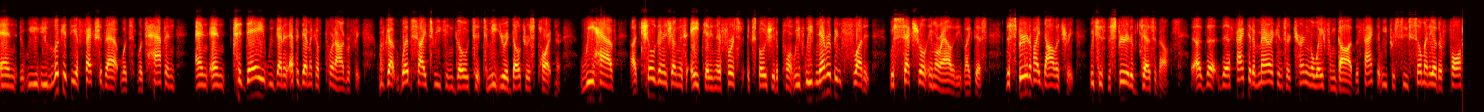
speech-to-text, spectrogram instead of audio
and you, you look at the effects of that, what's, what's happened, and, and today we've got an epidemic of pornography. We've got websites where you can go to, to meet your adulterous partner. We have uh, children as young as eight getting their first exposure to porn. We've, we've never been flooded with sexual immorality like this. The spirit of idolatry, which is the spirit of Jezebel. Uh, the the fact that Americans are turning away from God, the fact that we pursue so many other false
